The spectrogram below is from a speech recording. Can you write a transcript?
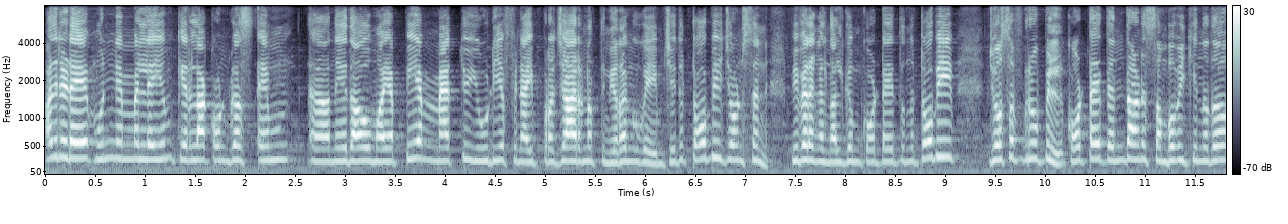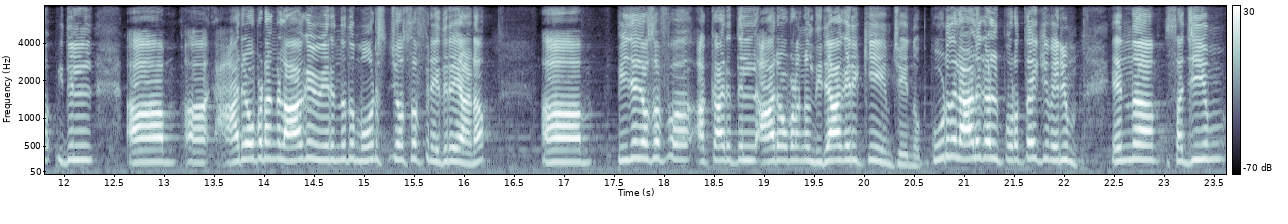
അതിനിടെ മുൻ എം എൽ എയും കേരള കോൺഗ്രസ് എം നേതാവുമായ P M Mathew U D എഫിനായി പ്രചാരണത്തിന് ഇറങ്ങുകയും ചെയ്തു. ടോബി ജോൺസൺ വിവരങ്ങൾ നൽകും കോട്ടയത്ത് നിന്ന് ടോബി ജോസഫ് ഗ്രൂപ്പിൽ കോട്ടയത്ത് എന്താണ് സംഭവിക്കുന്നത്? ഇതിൽ ആ, ആ, ആരോപണങ്ങൾ ആകെ ഉയരുന്നത് മോൻസ് ജോസഫിനെതിരെയാണ്. പി ജെ ജോസഫ് അക്കാര്യത്തിൽ ആരോപണങ്ങൾ നിരാകരിക്കുകയും ചെയ്യുന്നു. കൂടുതൽ ആളുകൾ പുറത്തേക്ക് വരും എന്ന് സജിയും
